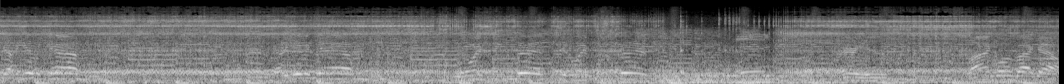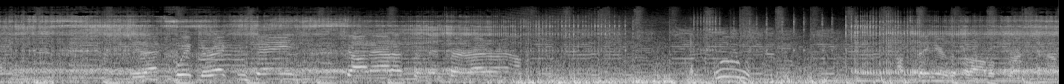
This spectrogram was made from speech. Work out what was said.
gotta give it gas. Gotta give it gas. Get away from the fish, get away from the fish. There he is. Line going back out. See that quick direction change? Shot at us and then turn right around. Stay near the throttle right now.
